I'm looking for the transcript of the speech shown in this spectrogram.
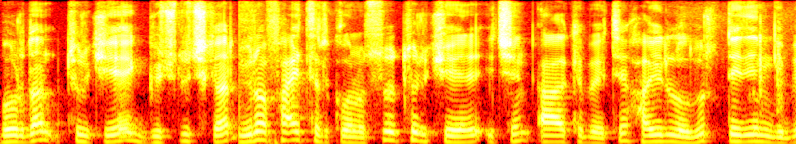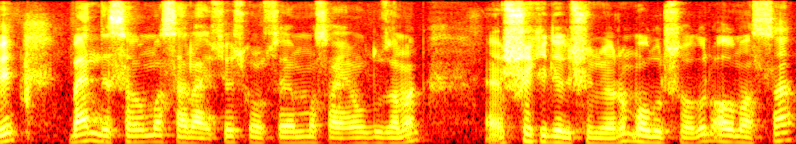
buradan Türkiye güçlü çıkar. Eurofighter konusu Türkiye için akıbeti hayırlı olur. Dediğim gibi ben de savunma sanayi söz konusu savunma sanayi olduğu zaman e, şu şekilde düşünüyorum. Olursa olur, olmazsa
